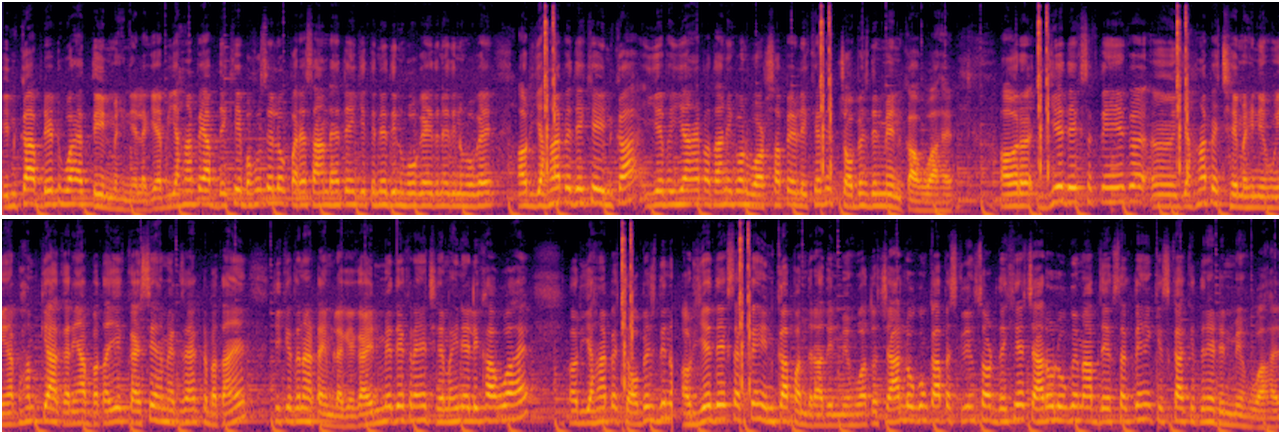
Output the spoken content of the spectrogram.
इनका अपडेट हुआ है तीन महीने लगे। अब यहाँ पे आप देखिए, बहुत से लोग परेशान रहते हैं कि इतने दिन हो गए, इतने दिन हो गए। और यहाँ पे देखिए, इनका, ये भैया है, पता नहीं कौन व्हाट्सअप पे लिखे थे, चौबीस दिन में इनका हुआ है। और ये देख सकते हैं कि यहाँ पे छः महीने हुए हैं। अब हम क्या करें? आप बताइए, कैसे हम एग्जैक्ट बताएँ कि कितना टाइम लगेगा? इनमें देख रहे हैं छः महीने लिखा हुआ है और यहाँ पे चौबीस दिन और ये देख सकते हैं इनका पंद्रह दिन में हुआ। तो चार लोगों का आप स्क्रीन देखिए, चारों लोगों में आप देख सकते हैं किसका कितने दिन में हुआ है।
